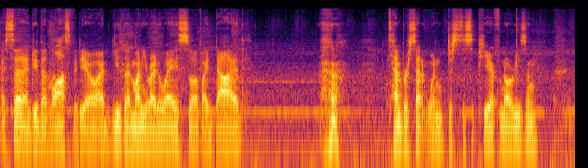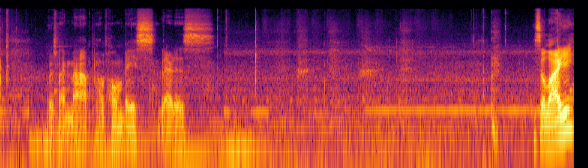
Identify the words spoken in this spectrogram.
I said I'd do that in the last video. I'd use my money right away, so if I died, 10% wouldn't just disappear for no reason. Where's my map of home base? There it is. Is it laggy?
